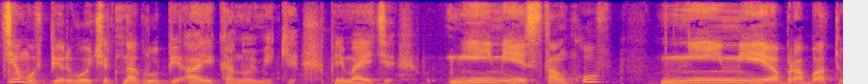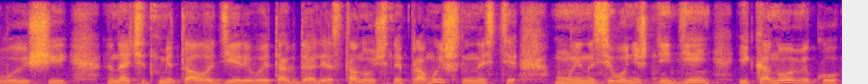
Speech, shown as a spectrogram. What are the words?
тему, в первую очередь, на группе А экономики. Понимаете, не имея станков, не имея обрабатывающей значит, металла, дерева и так далее станочной промышленности, мы на сегодняшний день экономику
